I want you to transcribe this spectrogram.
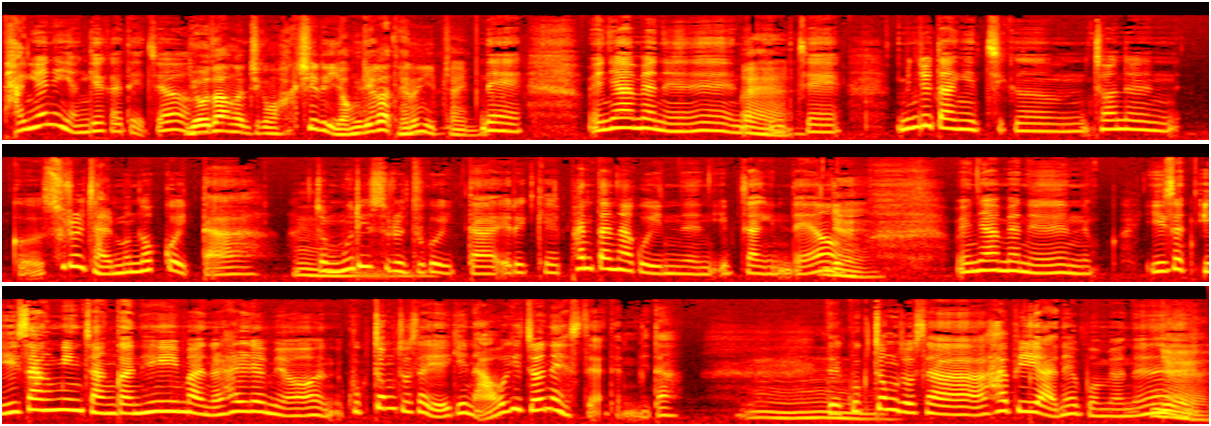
당연히 연계가 되죠. 여당은 지금 확실히 연계가 되는 입장입니다. 네. 왜냐하면은 네. 이제 민주당이 지금 저는 그 술을 잘못 넣고 있다. 좀 음. 무리수를 두고 있다. 이렇게 판단하고 있는 입장인데요. 네. 왜냐하면은 이상민 장관 회의만을 하려면 국정조사 얘기 나오기 전에 했어야 됩니다. 음. 근데 국정조사 합의 안에 보면은 예.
